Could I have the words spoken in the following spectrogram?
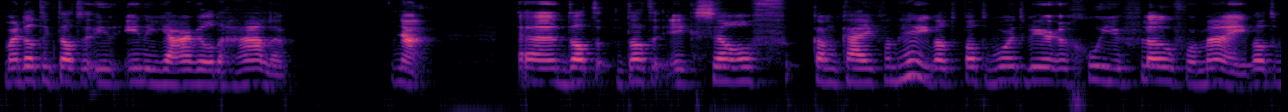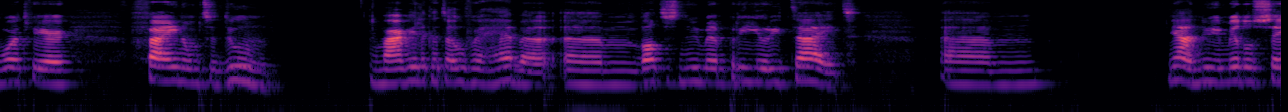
Maar dat ik dat in, in een jaar wilde halen. Nou, uh, dat, dat ik zelf kan kijken van... hé, hey, wat, wat wordt weer een goede flow voor mij? Wat wordt weer fijn om te doen? Waar wil ik het over hebben? Um, wat is nu mijn prioriteit? Um, ja, nu inmiddels 17.000,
